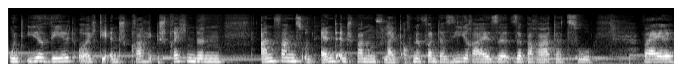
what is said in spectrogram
und ihr wählt euch die entsprechenden Anfangs- und Endentspannung, vielleicht auch eine Fantasiereise separat dazu, weil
